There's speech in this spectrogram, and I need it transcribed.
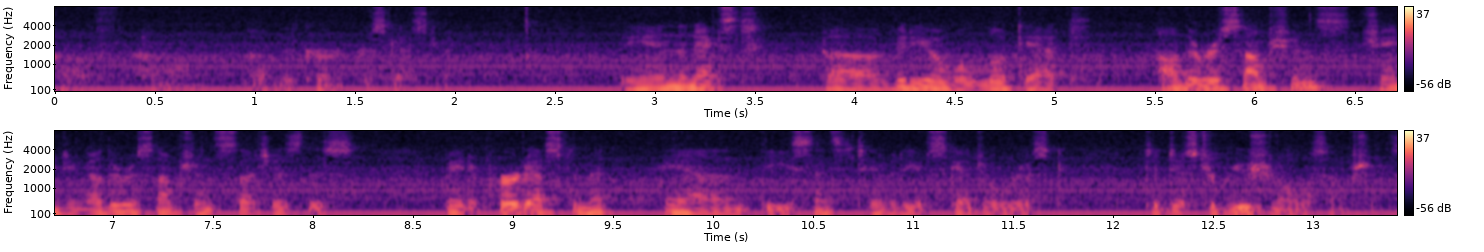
of, um, of the current risk estimate. In the next uh, video, we'll look at other assumptions, changing other assumptions such as this beta PERT estimate and the sensitivity of schedule risk to distributional assumptions.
